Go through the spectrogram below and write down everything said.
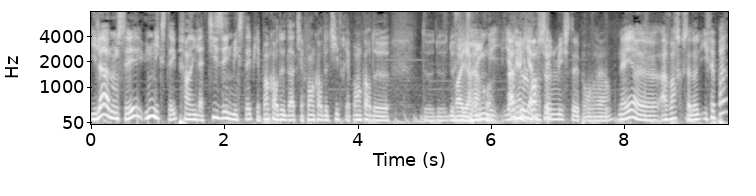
Il a annoncé une mixtape, enfin il a teasé une mixtape. Il y a pas encore de date, il y a pas encore de titre, il y a pas encore de de de, de Ouais, y a rien. Il y a rien de qui le voir annoncé. sur une mixtape en vrai. hein. Mais euh, à voir ce que ça donne. Il fait pas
